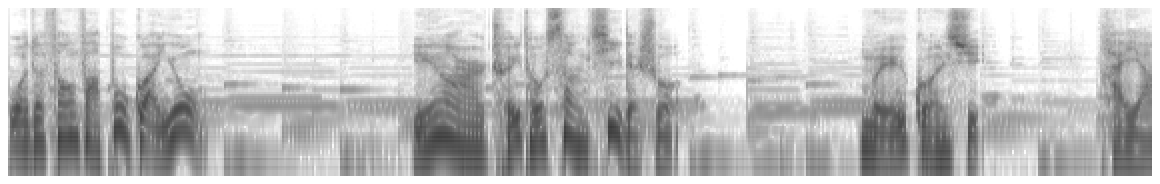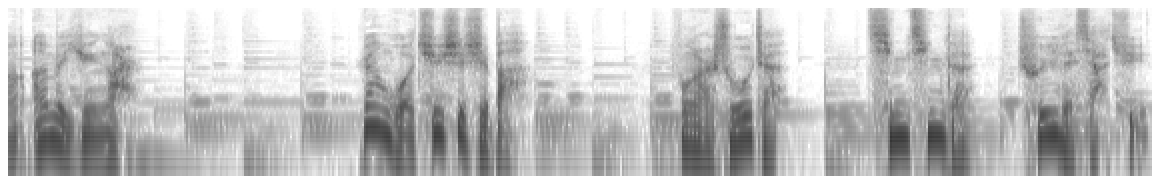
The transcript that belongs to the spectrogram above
我的方法不管用，云儿垂头丧气地说：“没关系。”太阳安慰云儿：“让我去试试吧。”风儿说着，轻轻地吹了下去。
